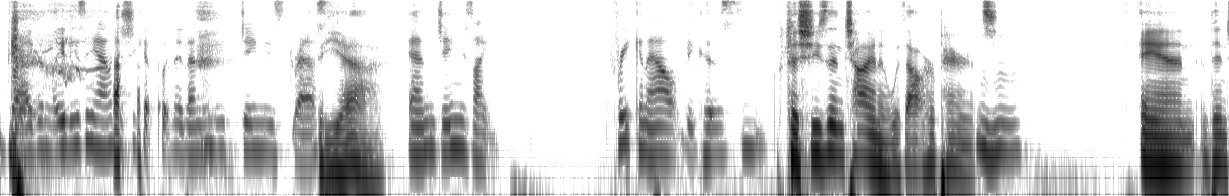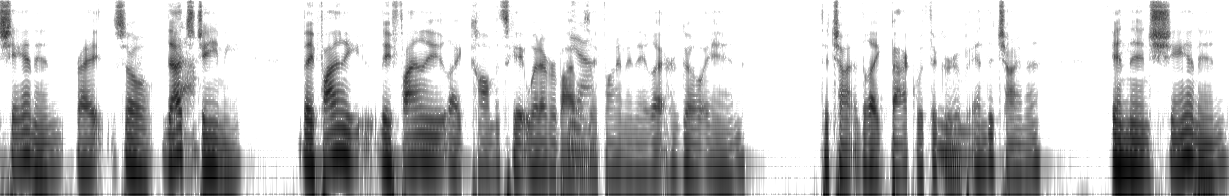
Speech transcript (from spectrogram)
dragon lady's hand because she kept putting it underneath Jamie's dress. Yeah. And Jamie's like freaking out because because she's in China without her parents. Mm-hmm. And then Shannon, right? So that's Yeah. Jamie. They finally they finally like confiscate whatever Bibles Yeah. they find and they let her go in to China like back with the group Mm-hmm. into China. And then Shannon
